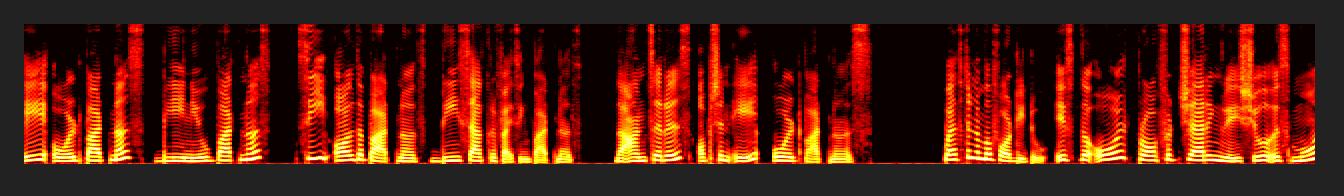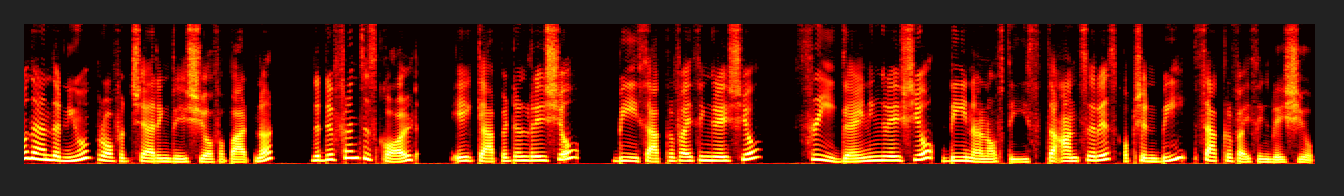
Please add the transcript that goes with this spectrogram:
A. Old partners, B. New partners, C. All the partners, D. Sacrificing partners. The answer is option A. Old partners. Question number 42. If the old profit sharing ratio is more than the new profit sharing ratio of a partner, the difference is called A. Capital ratio, B. Sacrificing ratio, C. Gaining ratio, D. None of these. The answer is option B. Sacrificing ratio.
